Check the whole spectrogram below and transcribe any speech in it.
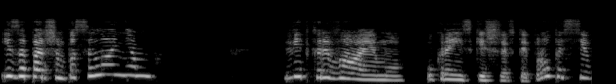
і за першим посиланням відкриваємо українські шрифти прописів.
